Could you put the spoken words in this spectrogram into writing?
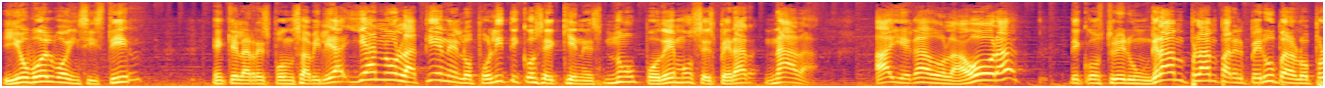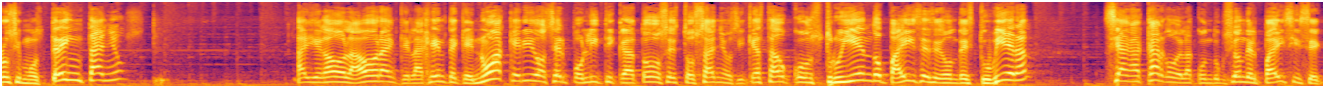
Y yo vuelvo a insistir en que la responsabilidad ya no la tienen los políticos de quienes no podemos esperar nada. Ha llegado la hora de construir un gran plan para el Perú para los próximos 30 años. Ha llegado la hora en que la gente que no ha querido hacer política todos estos años y que ha estado construyendo países de donde estuvieran, se haga cargo de la conducción del país y se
